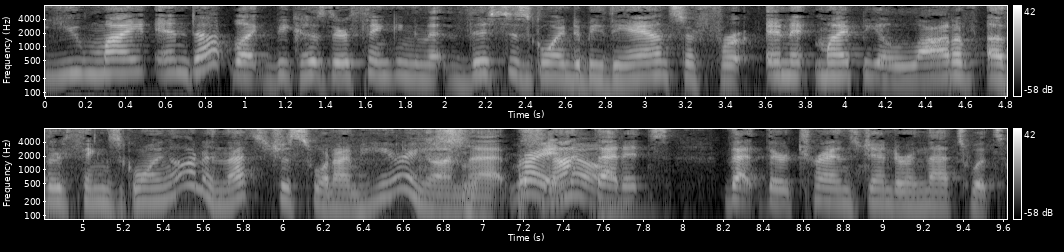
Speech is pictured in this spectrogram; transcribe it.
You might end up like because they're thinking that this is going to be the answer for, and it might be a lot of other things going on, and that's just what I'm hearing on that. Right, not no. that it's that they're transgender and that's what's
